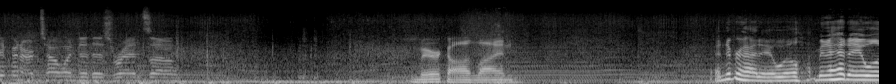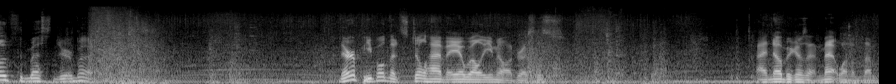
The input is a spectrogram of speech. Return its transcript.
Dipping our toe into this red zone. America Online. I never had AOL. I mean, I had AOL Instant Messenger, but there are people that still have AOL email addresses. I know because I met one of them.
